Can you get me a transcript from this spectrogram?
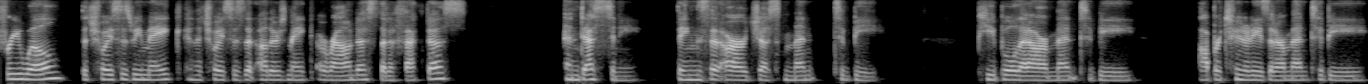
free will, the choices we make and the choices that others make around us that affect us, and destiny, things that are just meant to be, people that are meant to be, opportunities that are meant to be.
